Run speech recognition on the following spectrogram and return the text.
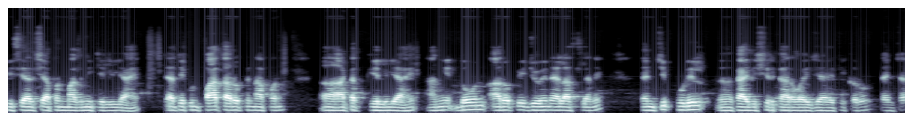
पी सी आरची आपण मागणी केलेली आहे. त्यात एकूण पाच आरोपींना आपण अटक केलेली आहे आणि दोन आरोपी जुवेनाईल असल्याने त्यांची पुढील कायदेशीर कारवाई जी आहे ती करून त्यांच्या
